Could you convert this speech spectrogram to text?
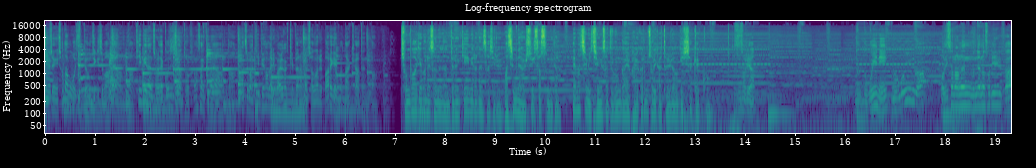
인형이 쳐다보고 있을 때 움직이지 말아야 한다. TV는 절대 꺼지지 않도록 항상 켜야 한다. 하지만 TV 화면이 빨갛게 변하면 전원을 빠르게 껐다 켜야 된다. 존버하기만 해서는 안 되는 게임이라는 사실을 마침내 알 수 있었습니다. 때마침 2층에서 누군가의 발걸음 소리가 들려오기 시작했고 무슨 소리야? 누, 누구이니? 누구인가? 어디서 나는 문 여는 소리일까?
